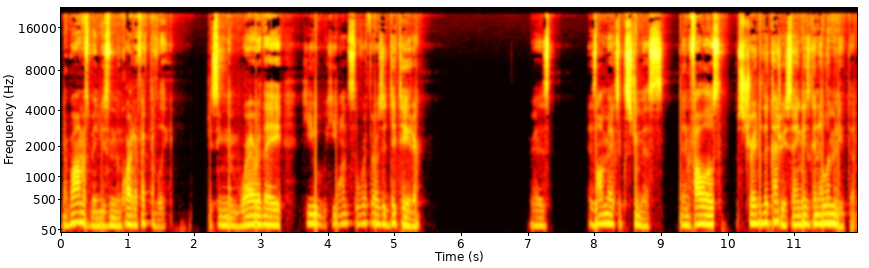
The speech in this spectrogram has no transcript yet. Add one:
And Obama's been using them quite effectively, using them wherever they he he wants to overthrow a dictator, his Islamic extremists, and then follows straight to the country saying he's going to eliminate them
